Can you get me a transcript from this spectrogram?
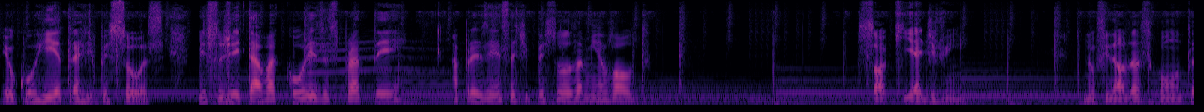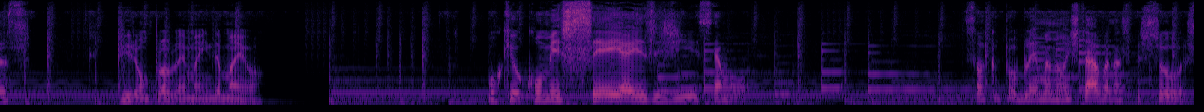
Eu corria atrás de pessoas, me sujeitava a coisas para ter a presença de pessoas à minha volta. Só que adivinhe, no final das contas, virou um problema ainda maior. Porque eu comecei a exigir esse amor. Só que o problema não estava nas pessoas.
